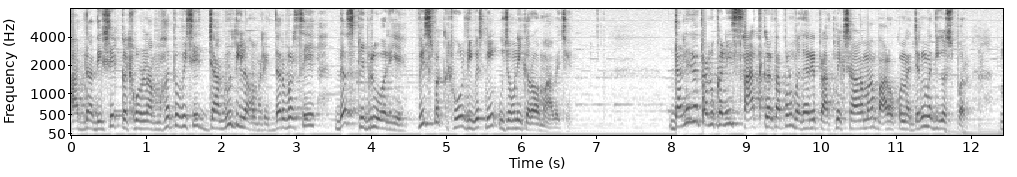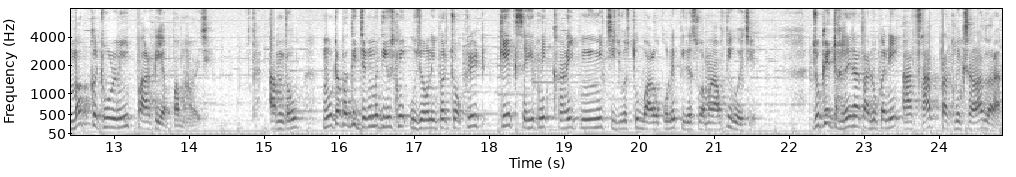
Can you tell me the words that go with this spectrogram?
આજના દિવસે કઠોળના મહત્વ વિશે જાગૃતિ લાવવા માટે દર વર્ષે દસ ફેબ્રુઆરીએ વિશ્વ કઠોળ દિવસની ઉજવણી કરવામાં આવે છે. ધાનેરા તાલુકાની સાત કરતાં પણ વધારે પ્રાથમિક શાળામાં બાળકોના જન્મદિવસ પર મગ કઠોળની પાર્ટી આપવામાં આવે છે. આમ તો મોટાભાગે જન્મદિવસની ઉજવણી પર ચોકલેટ, કેક સહિતની ખાણીપીણીની ચીજવસ્તુ બાળકોને પીરસવામાં આવતી હોય છે. જો કે ધાનેરા તાલુકાની આ સાત પ્રાથમિક શાળા દ્વારા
